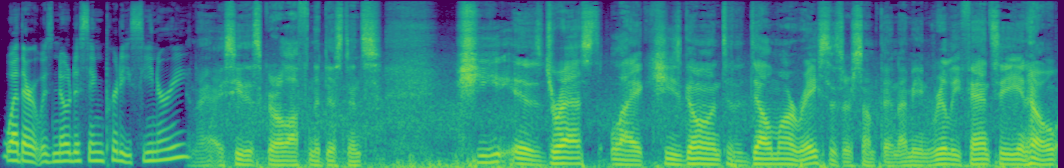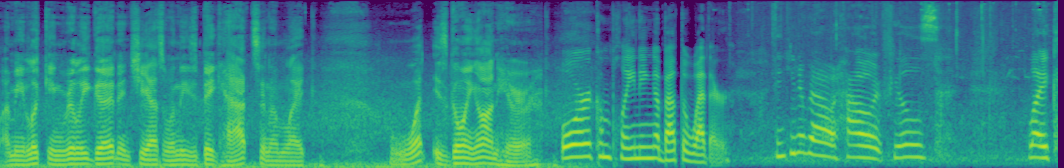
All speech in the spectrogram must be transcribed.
Whether it was noticing pretty scenery, And I, I see this girl off in the distance. She is dressed like she's going to the Del Mar races or something. I mean, really fancy, you know, I mean, looking really good. And she has one of these big hats. And I'm like, what is going on here? or complaining about the weather. Thinking about how it feels like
